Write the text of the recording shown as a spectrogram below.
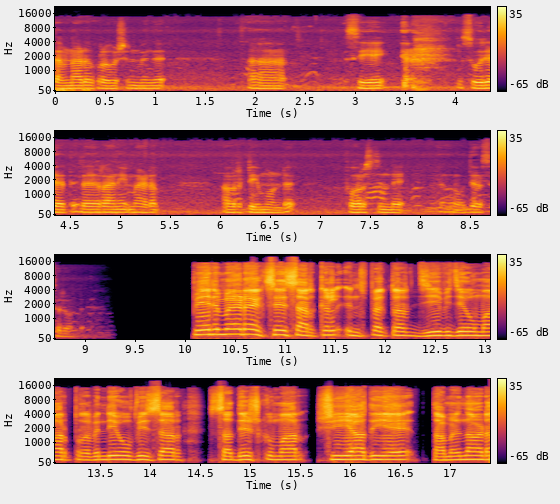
Tamil Nadu provision wing C I Surya Thilarani madam അവർ ടീമുണ്ട്. ഫോറസ്റ്റിന്റെ ഉദ്യോഗസ്ഥരുണ്ട്. Peermade excise circle inspector G Vijayakumar preventive officer Satheesh Kumar ഷിയാദിയെ Tamil Nadu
